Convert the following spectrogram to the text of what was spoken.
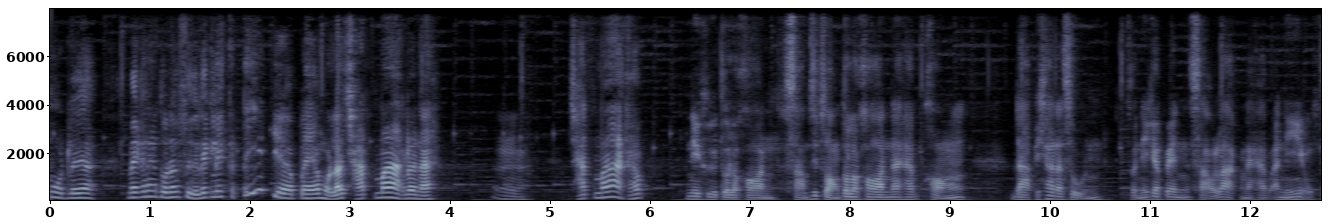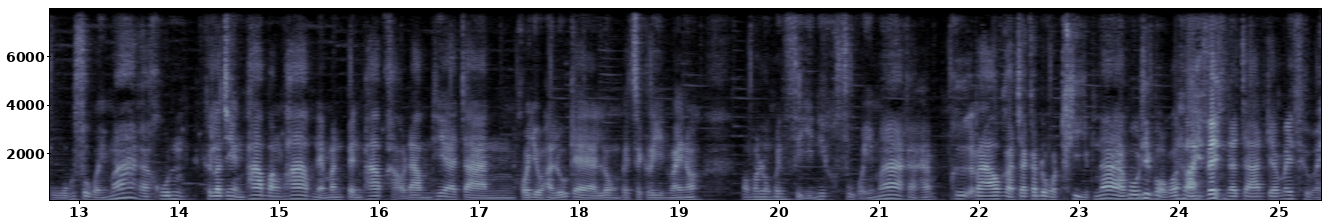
หมดเลยอะแม้กระทั่งตัวหนังสือเล็กๆกระติดเดียวแปลหมดแล้วชัดมากด้วยนะเออชัดมากครับ นี่คือตัวละคร 32 ตัวละครนะครับของดาบพิฆาตอสูร ส่วนนี้ก็เป็นเสาหลักนะครับ อันนี้โอ้โหสวยมากอะคุณ คือเราจะเห็นภาพบางภาพเนี่ยมันเป็นภาพขาวดำที่อาจารย์โคโยฮารุแกลงเป็นสกรีนไว้เนาะพอมาลงเป็นสีนี่สวยมากอะครับ คือราวกับจะกระโดดถีบหน้าผู้ที่บอกว่าลายเส้นอาจารย์แกไม่สวย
